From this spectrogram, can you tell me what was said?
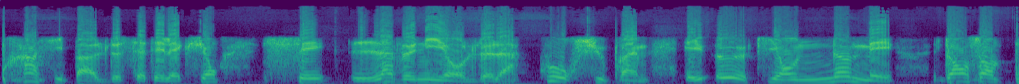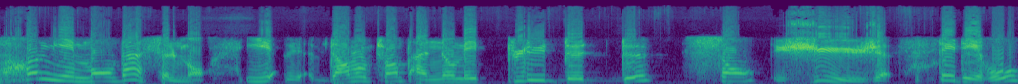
principal de cette élection, c'est l'avenir de la Cour suprême. Et eux qui ont nommé dans un premier mandat seulement, Donald Trump a nommé plus de 200 juges fédéraux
